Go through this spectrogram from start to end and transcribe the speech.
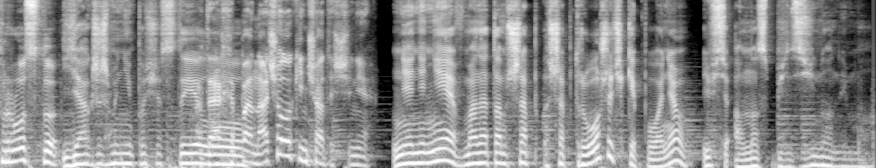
Просто. Як же ж мені А пощастило. те хп почало кінчатись чи ні? Ні-ні-ні, в мене там ще б трошечки, поняв? І все, а в нас бензину нема.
